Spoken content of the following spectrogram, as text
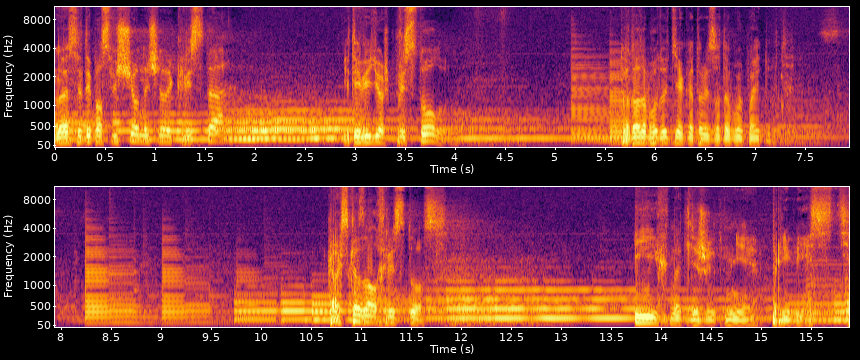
Но если ты посвященный человек Христа, и ты ведешь к престолу, то тогда будут те, которые за тобой пойдут. Как сказал Христос, и их надлежит мне привести.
